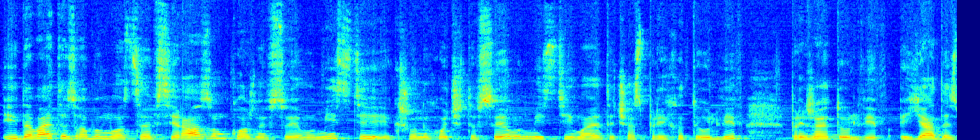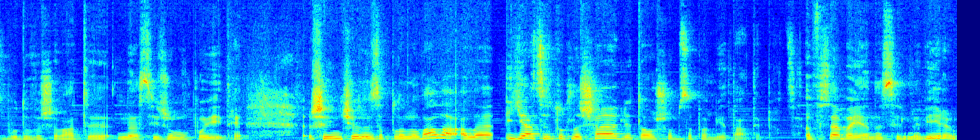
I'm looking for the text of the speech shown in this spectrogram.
І давайте зробимо це всі разом, кожен в своєму місті. Якщо не хочете в своєму місті і маєте час приїхати у Львів, приїжджайте у Львів. Я десь буду вишивати на свіжому повітрі. Ще нічого не запланувала, але я це тут лишаю для того, щоб запам'ятати про це. В себе я не сильно вірю.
